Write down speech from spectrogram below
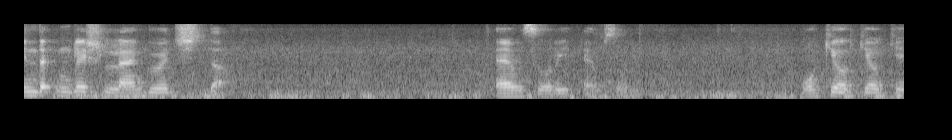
In the English language the I am sorry I am sorry. Okay okay okay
